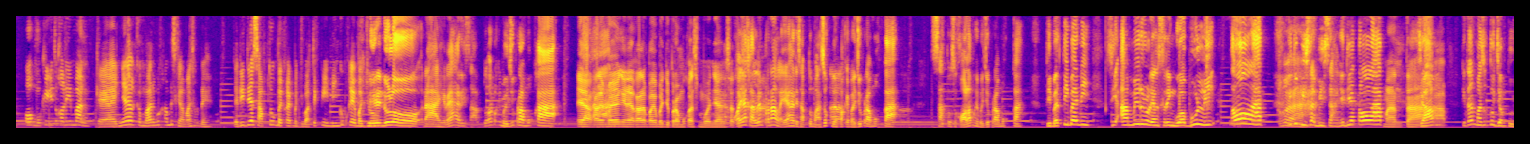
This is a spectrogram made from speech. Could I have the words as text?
oh mungkin itu kali man kayaknya kemarin gue kamis nggak masuk deh Jadi dia Sabtu pakai baju batik nih, Minggu pakai baju dulu. Nah akhirnya hari Sabtu kan pakai baju pramuka. Ya, Ya kalian kan? bayangin ya kalian pakai baju pramuka semuanya. Nah, Satu Pokoknya kalian pernah lah ya hari Sabtu masuk dan Ah. pakai baju pramuka. Satu sekolah pakai baju pramuka. Tiba-tiba nih si Amirul yang sering gua bully telat. Wah, Itu bisa-bisanya dia telat. mantap. Jam Kita masuk tuh jam 7.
